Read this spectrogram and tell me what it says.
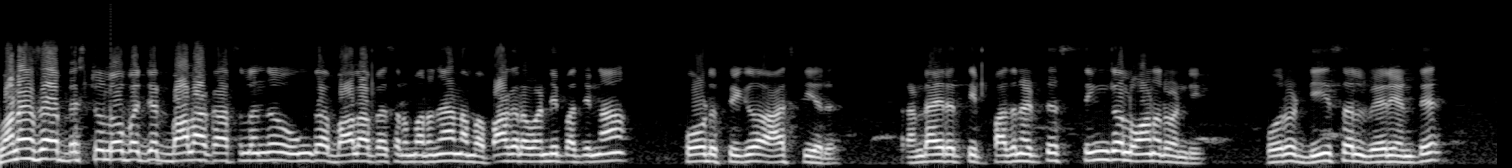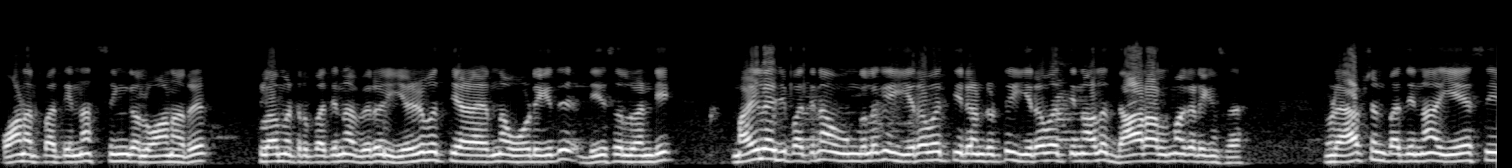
வணக்கம் sir. Best low budget Bala காசுலேருந்து உங்கள் பாலா பேசுகிற மாதிரிங்க. நம்ம பார்க்குற வண்டி பார்த்தீங்கன்னா ஃபோர்டு ஃபிகோ ஆஸ்டியர் ரெண்டாயிரத்தி பதினெட்டு சிங்கிள் ஓனர் வண்டி. ஒரு டீசல் வேரியண்ட்டு ஓனர் பார்த்தீங்கன்னா சிங்கிள் ஓனரு கிலோமீட்டர் பார்த்தீங்கன்னா வெறும் எழுபத்தி ஏழாயிரம் தான் ஓடிக்குது டீசல் வண்டி. மைலேஜ் பார்த்தீங்கன்னா உங்களுக்கு இருபத்தி ரெண்டு டு இருபத்தி நாலு தாராளமாக கிடைக்கும் சார். என்னோடய ஆப்ஷன் பார்த்தீங்கன்னா AC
